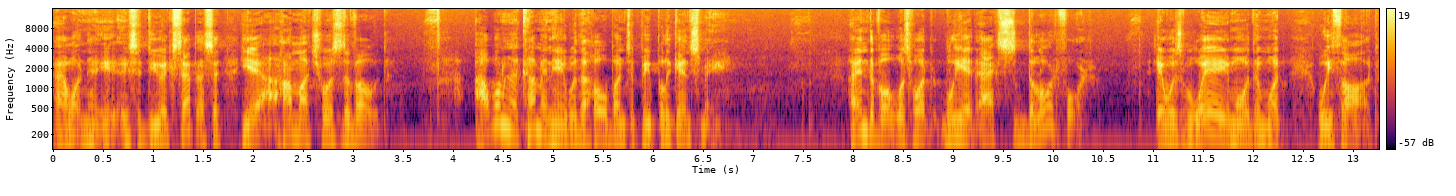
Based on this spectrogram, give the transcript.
I went, he said, "Do you accept?" I said, "Yeah." How much was the vote? I wasn't going to come in here with a whole bunch of people against me. And the vote was what we had asked the Lord for. It was way more than what we thought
